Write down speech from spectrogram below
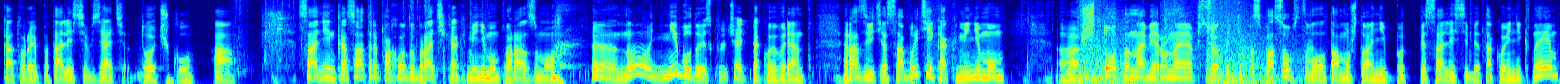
которые пытались взять точку А. Сани инкассаторы, походу, брать как минимум по разуму. ну, не буду исключать такой вариант развития событий. Как минимум, э, что-то, наверное, все-таки поспособствовало тому, что они подписали себе такой никнейм.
